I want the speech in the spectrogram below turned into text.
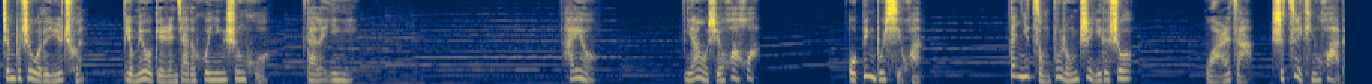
真不知我的愚蠢有没有给人家的婚姻生活带来阴影。还有，你让我学画画，我并不喜欢。但你总不容置疑的说，我儿子啊是最听话的。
